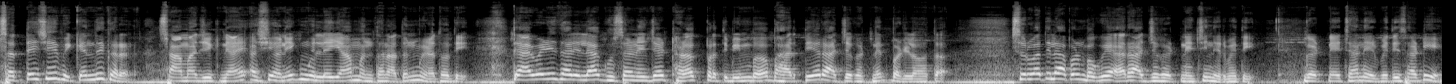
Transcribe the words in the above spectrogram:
सत्तेचे विकेंद्रीकरण सामाजिक न्याय अशी अनेक मूल्ये या मंथनातून मिळत होती. त्यावेळी झालेल्या घुसळणीचे ठळक प्रतिबिंब भारतीय राज्यघटनेत पडलं होतं. सुरुवातीला आपण बघूया राज्यघटनेची निर्मिती. घटनेच्या निर्मितीसाठी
